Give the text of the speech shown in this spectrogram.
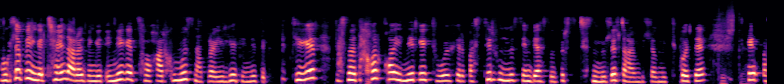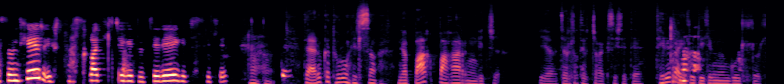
Өглөө би ингээд тренд ороод ингээд энийгээ цуухаар хүмүүс над руу эргээд инээдэг. Тэгэхээр бас нөө давхар гоё энергийг түгээхээр бас тэр хүмүүсийн би бас өдөрч гэсэн нөлөөлж байгаа юм билүү мэдэхгүй те. Тэгэхээр бас үнэхээр эрт басах гол хичээгээд үзээрэй гэж хэлээ. Тэгээ Арука түрүүн хэлсэн ингээ баг багаар ингэж зориг тавьж байгаа гэсэн шүү дээ. Тэрийг илүү дэлгэнэнгүүлвэл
